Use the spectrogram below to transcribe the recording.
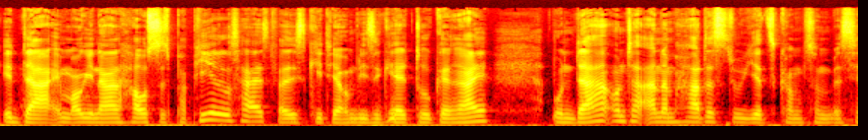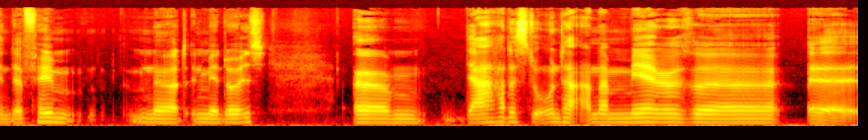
da im Original Haus des Papieres heißt, weil es geht ja um diese Gelddruckerei. Und da unter anderem hattest du, jetzt kommt so ein bisschen der Film-Nerd in mir durch, ähm, da hattest du unter anderem mehrere äh,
